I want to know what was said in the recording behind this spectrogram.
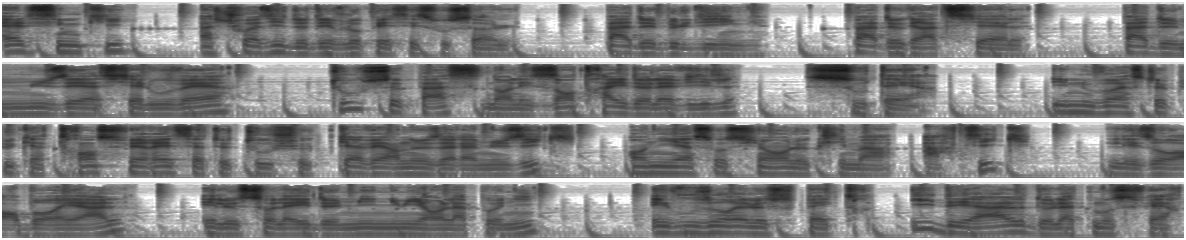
Helsinki a choisi de développer ses sous-sols. Pas de building, pas de gratte-ciel, pas de musée à ciel ouvert, tout se passe dans les entrailles de la ville, sous terre. Il ne vous reste plus qu'à transférer cette touche caverneuse à la musique en y associant le climat arctique, les aurores boréales et le soleil de minuit en Laponie, et vous aurez le spectre idéal de l'atmosphère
